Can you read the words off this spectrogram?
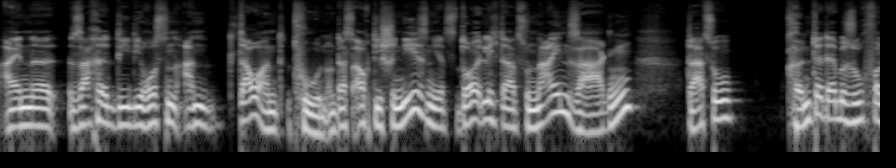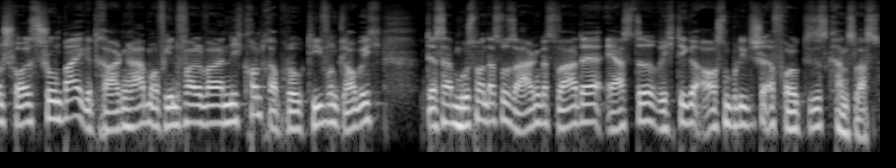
eine Sache, die die Russen andauernd tun. Und dass auch die Chinesen jetzt deutlich dazu Nein sagen, dazu könnte der Besuch von Scholz schon beigetragen haben. Auf jeden Fall war er nicht kontraproduktiv und glaube ich, deshalb muss man das so sagen, das war der erste richtige außenpolitische Erfolg dieses Kanzlers.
